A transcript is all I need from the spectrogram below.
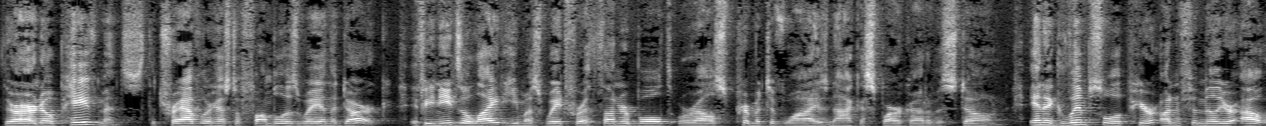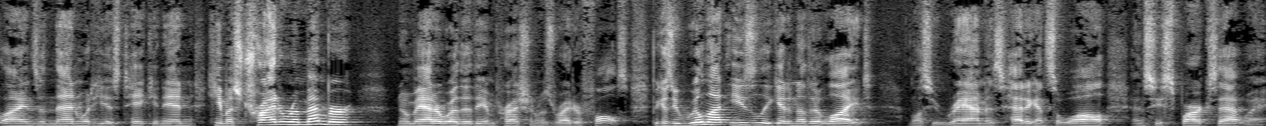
There are no pavements. The traveler has to fumble his way in the dark. If he needs a light, he must wait for a thunderbolt or else primitive wise knock a spark out of a stone. In a glimpse will appear unfamiliar outlines, and then what he has taken in, he must try to remember, no matter whether the impression was right or false, because he will not easily get another light unless you ram his head against a wall and see sparks that way.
